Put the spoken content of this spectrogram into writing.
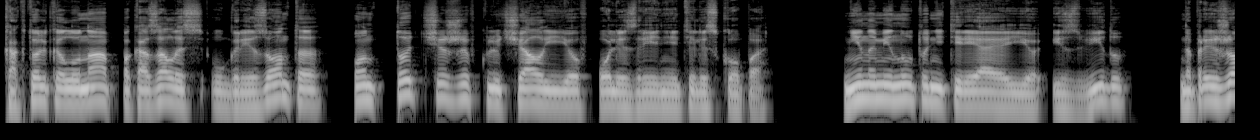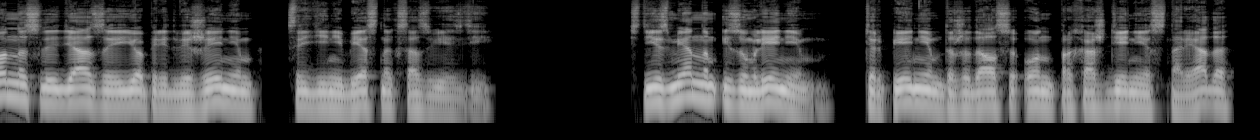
Как только Луна показалась у горизонта, он тотчас же включал ее в поле зрения телескопа, ни на минуту не теряя ее из виду, напряженно следя за ее передвижением среди небесных созвездий. С неизменным изумлением, терпением дожидался он прохождения снаряда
